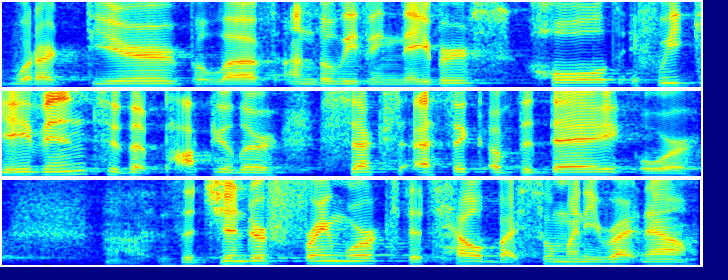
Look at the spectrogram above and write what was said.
what our dear, beloved, unbelieving neighbors hold, if we gave in to the popular sex ethic of the day or uh, the gender framework that's held by so many right now,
